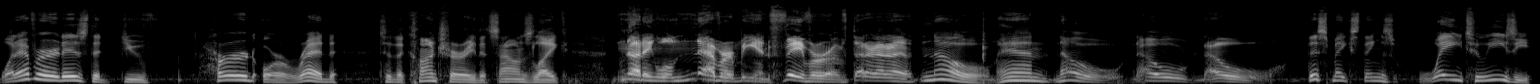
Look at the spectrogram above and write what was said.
Whatever it is that you've heard or read to the contrary that sounds like Nutting will never be in favor of da da da. No, man, no, no, no. This makes things way too easy.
